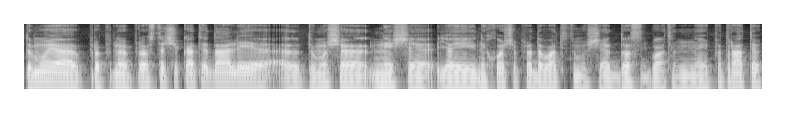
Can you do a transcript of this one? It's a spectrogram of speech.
Тому я пропоную просто чекати далі, е, тому що нижче я її не хочу продавати, тому що я досить багато на неї потратив.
